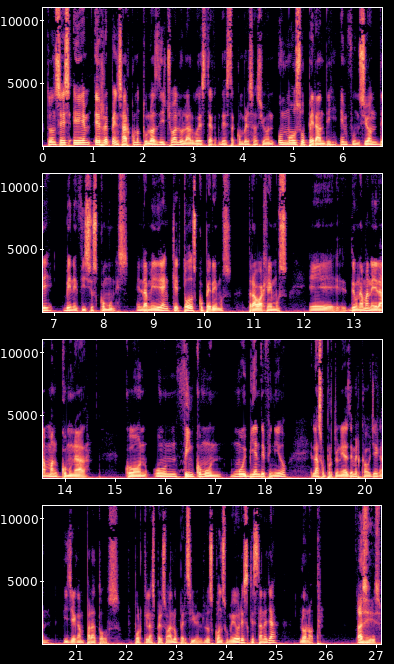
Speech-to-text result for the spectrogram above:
Entonces, eh, es repensar, como tú lo has dicho a lo largo de esta, de esta conversación, un modus operandi en función de beneficios comunes. En la medida en que todos cooperemos, trabajemos eh, de una manera mancomunada, con un fin común muy bien definido, las oportunidades de mercado llegan y llegan para todos, porque las personas lo perciben, los consumidores que están allá lo notan. Así es.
